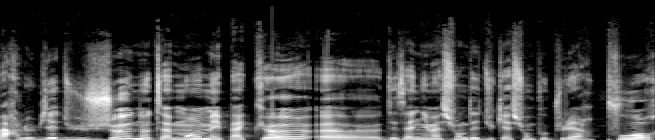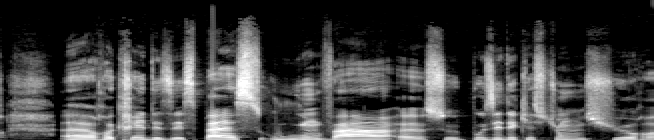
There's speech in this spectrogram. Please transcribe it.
par le biais du jeu notamment, mais pas que, des animations d'éducation populaire pour recréer des espaces où on va se poser des questions sur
